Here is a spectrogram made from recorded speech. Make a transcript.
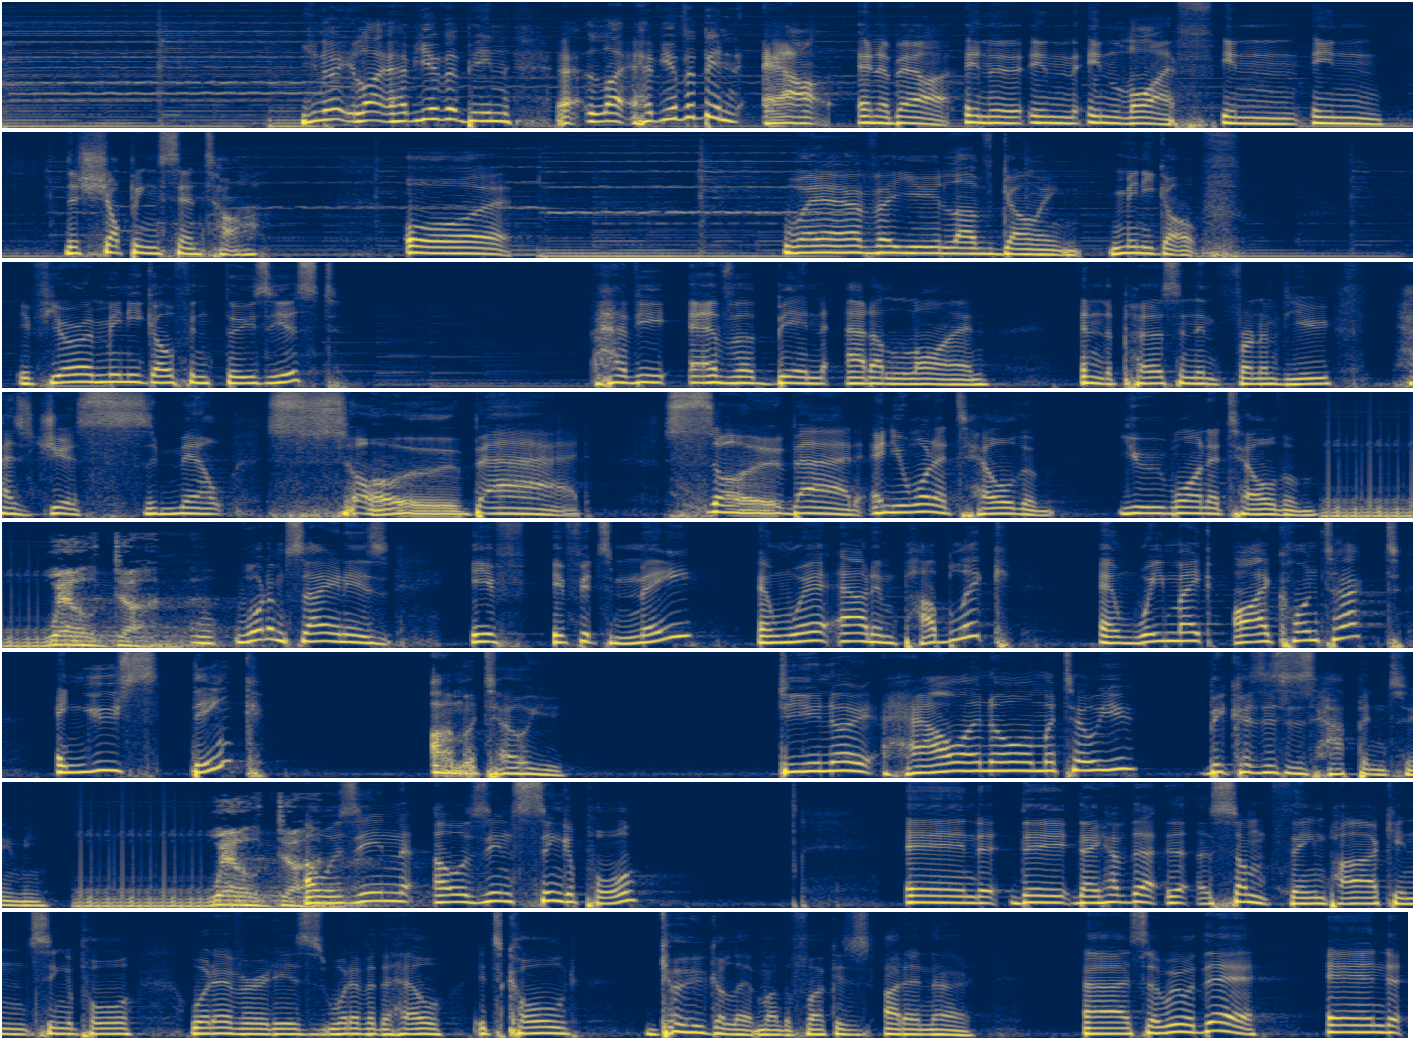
You know, like, have you ever been, uh, like, have you ever been out and about in a, in in life in in the shopping center or wherever you love going, mini golf, if you're a mini golf enthusiast, have you ever been at a line and the person in front of you has just smelt so bad? So bad. And you want to tell them. You want to tell them. Well done. What I'm saying is if if it's me and we're out in public and we make eye contact and you stink, I'm going to tell you. Do you know how I know I'm going to tell you? Because this has happened to me. Well done. I was in I was in Singapore, and they they have that uh, some theme park in Singapore, whatever it is, whatever the hell it's called. Google it, motherfuckers. I don't know. Uh, so we were there, and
